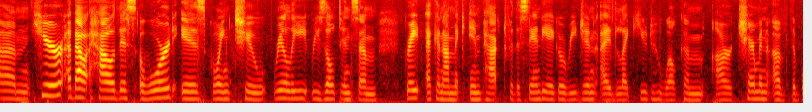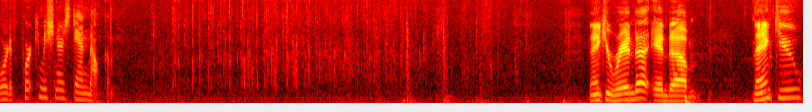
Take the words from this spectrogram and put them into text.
um, hear about how this award is going to really result in some great economic impact for the San Diego region, I'd like you to welcome our chairman of the Board of Port Commissioners, Dan Malcolm. Thank you, Randa, and um, thank you,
